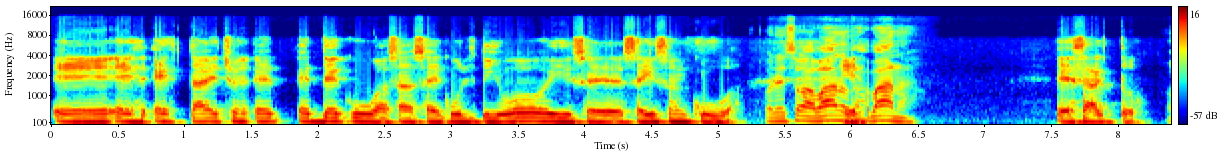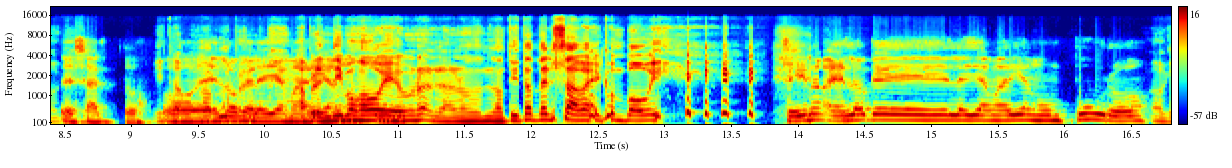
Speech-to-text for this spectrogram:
eh, es- está hecho, es, es de Cuba, o sea, se cultivó y se, se hizo en Cuba. Por eso habano, Eh, la habana. Exacto, exacto. O es lo que le llamarían Aprendimos hoy un- una- las notitas del saber con Bobby. Sí, no, es lo que le llamarían un puro, Ok.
